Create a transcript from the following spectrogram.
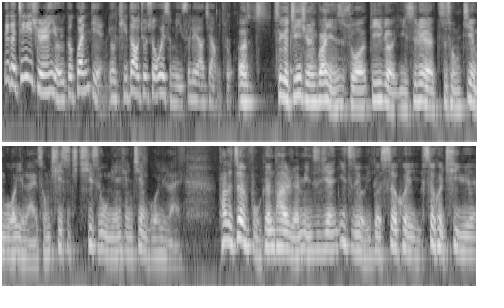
那个《经济学人》有一个观点，有提到，就是说为什么以色列要这样做？呃，这个《经济学人》观点是说，第一个，以色列自从建国以来，从七十七十五年前建国以来，他的政府跟他的人民之间一直有一个社会社会契约。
